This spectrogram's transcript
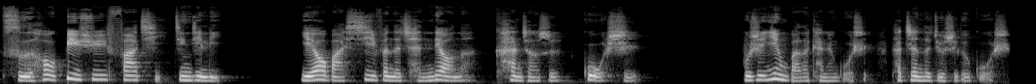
此后必须发起精进力，也要把细分的沉调呢看成是过失。不是硬把它看成果实，它真的就是个果实。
